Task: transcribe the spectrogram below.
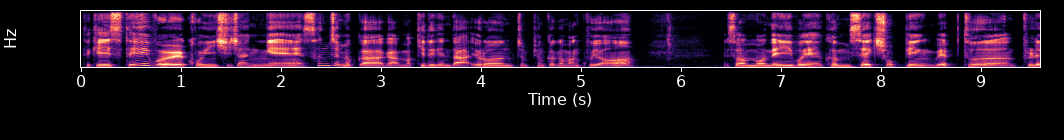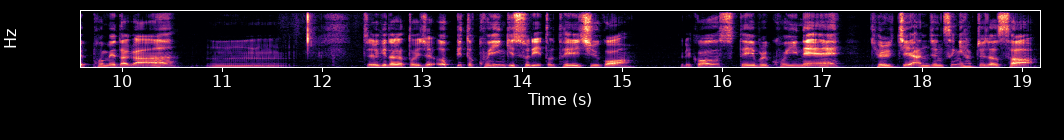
특히 스테이블 코인 시장의 선점 효과가 막 기대된다 이런 좀 평가가 많고요. 그래서 뭐 네이버의 검색, 쇼핑, 웹툰 플랫폼에다가 음, 여기다가 또 이제 업비트 코인 기술이 또 더해지고 그리고 스테이블 코인의 결제 안정성이 합쳐져서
